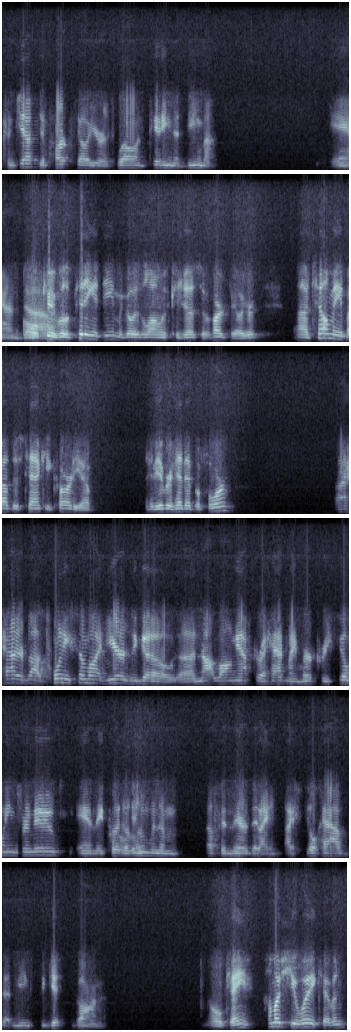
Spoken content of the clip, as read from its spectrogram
congestive heart failure as well, and pitting edema. And Okay, well, the pitting edema goes along with congestive heart failure. Uh, tell me about this tachycardia. Have you ever had that before? I had it about 20 some odd years ago, uh, not long after I had my mercury fillings removed, and they put Okay. aluminum stuff in there that I, I still have that needs to get gone. Okay. How much do you weigh, Kevin?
